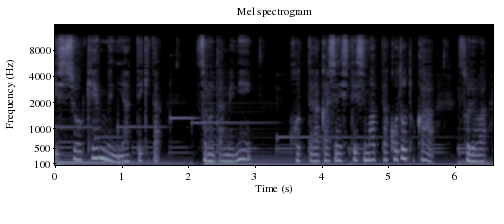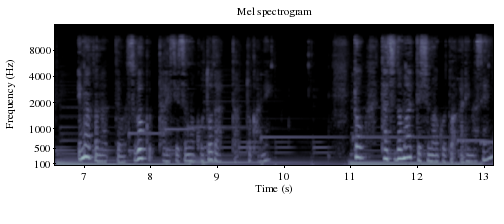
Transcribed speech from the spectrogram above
一生懸命にやってきた。そのためにほったらかしにしてしまったこととか、それは今となってはすごく大切なことだったとかね。と立ち止まってしまうことありません、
